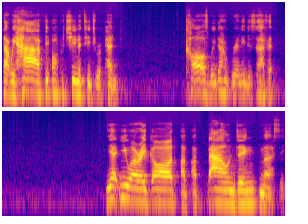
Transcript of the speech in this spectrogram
that we have the opportunity to repent because we don't really deserve it. Yet you are a God of abounding mercy,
